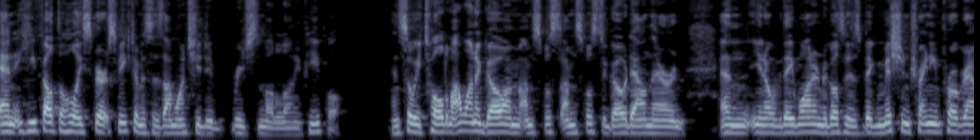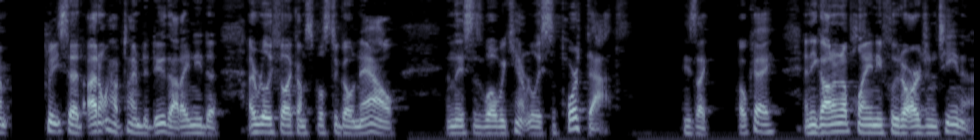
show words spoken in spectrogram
And he felt the Holy Spirit speak to him and says, I want you to reach the Motiloni people. And so he told him, I want to go. I'm, I'm supposed to, I'm supposed to go down there. And, and, you know, they wanted to go through this big mission training program. He said, I don't have time to do that. I need to, I really feel like I'm supposed to go now. And they says, well, we can't really support that. He's like, okay. And he got on a plane. He flew to Argentina.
